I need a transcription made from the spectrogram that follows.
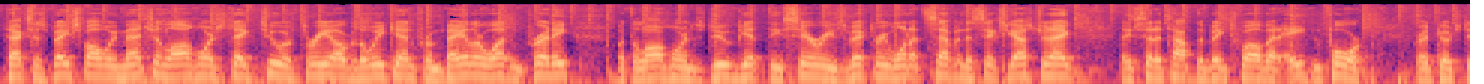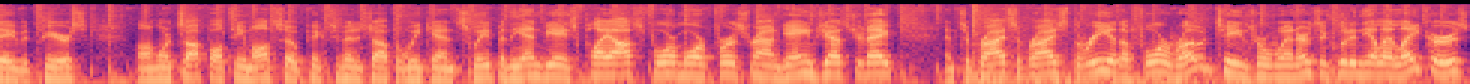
Texas baseball, we mentioned Longhorns take two of three over the weekend from Baylor. wasn't pretty, but the Longhorns do get the series victory. Won at seven to six yesterday. They sit atop the Big 12 at eight and four. Head coach David Pierce. Longhorn softball team also picked to finish off the weekend sweep in the NBA's playoffs. Four more first round games yesterday. And surprise, surprise, three of the four road teams were winners, including the LA Lakers,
